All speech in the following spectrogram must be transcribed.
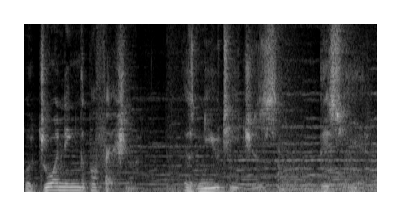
who are joining the profession as new teachers this year.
